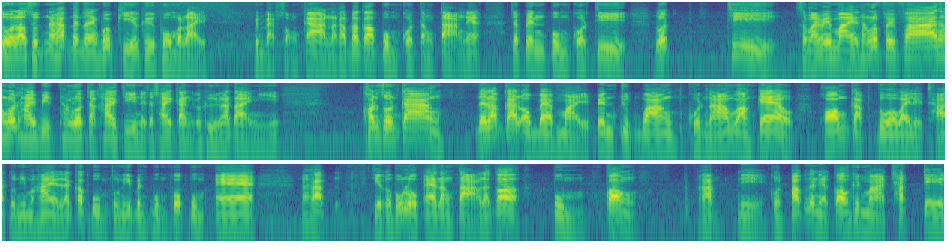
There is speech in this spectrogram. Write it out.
ตัวเราสุดนะครับ ในตำแหน่งผู้ขับขี่ก็คือพวงมาลัย เป็นแบบ 2 ก้านนะครับ แล้วก็ปุ่มกดต่างๆ เนี่ยจะเป็นปุ่มกดที่รถที่สมัยใหม่ๆ ทั้งรถไฟฟ้า ทั้งรถไฮบริด ทั้งรถจากค่ายจีนเนี่ยจะใช้กันก็คือหน้าตาอย่างนี้ คอนโซลกลางได้รับการออกแบบใหม่เป็นจุดวางขวดน้ำวางแก้ว พร้อมกับตัวไวเลสชาร์จตัวนี้มาให้ แล้วก็ปุ่มตรงนี้เป็นปุ่มพวกปุ่มแอร์นะครับเกี่ยวกับพวกระบบแอร์ต่างๆ แล้วก็ปุ่มกล้องนะครับนี่กดปั๊บก็เนี่ยกล้องขึ้นมาชัดเจน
